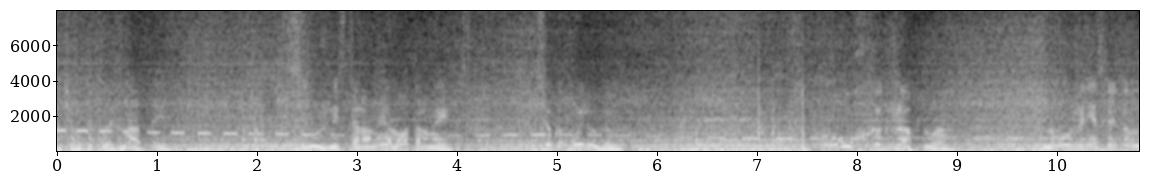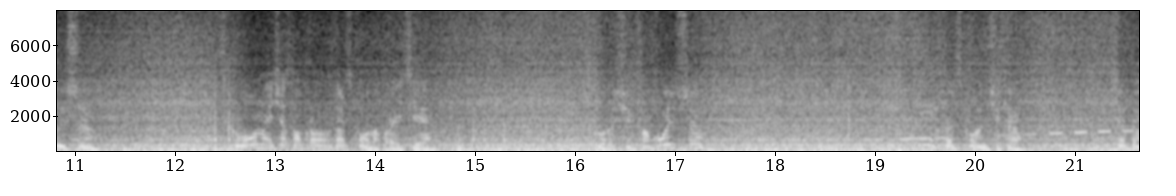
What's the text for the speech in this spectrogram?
Причем такой знатный. С южной стороны, роторный. Все как мы любим. Ух, как жахнуло. Но мы уже несколько выше склона. И сейчас попробуем вдоль склона пройти. Скорость чуть побольше. И вдоль склончика. Все это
